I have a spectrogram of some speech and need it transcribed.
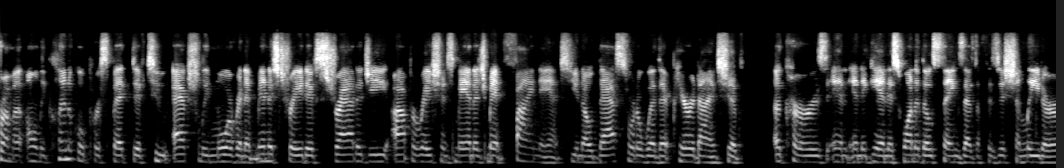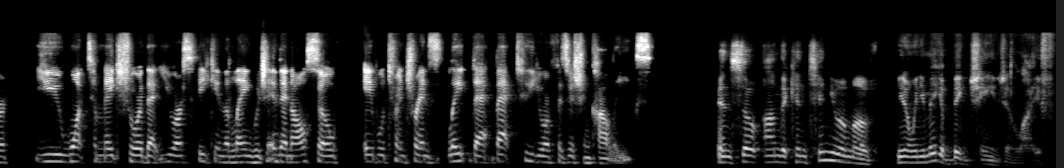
from an only clinical perspective to actually more of an administrative strategy, operations management, finance, you know, that's sort of where that paradigm shift occurs. And, and again, it's one of those things as a physician leader, you want to make sure that you are speaking the language and then also able to translate that back to your physician colleagues. And so on the continuum of, you know, when you make a big change in life,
